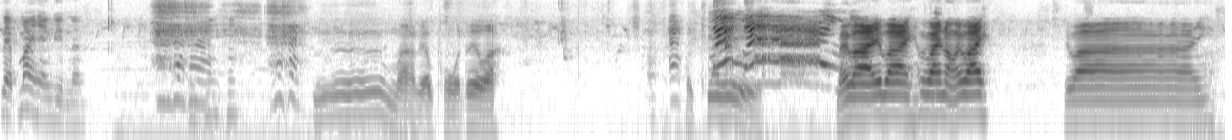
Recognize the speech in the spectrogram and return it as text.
แหลบไม้อย่างดินนั่นอื้อมาแบบโหดเลยวะโอเคบายบายบายบายบายหน่อยบายบายบาย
